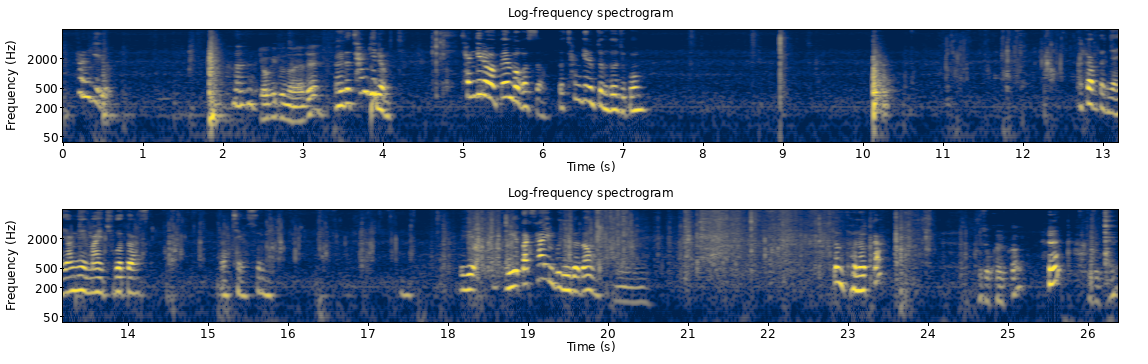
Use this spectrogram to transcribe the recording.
참기름. 여기도 넣어야 돼? 여기도 참기름. 참기름을 빼먹었어. 또 참기름 좀 넣어주고. 아까부터 이제 양념이 많이 죽었다. 야채가 숨이. 음. 이게 이게 딱 4인분이거든. 좀더 넣을까? 부족할까? 응? 부족해?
